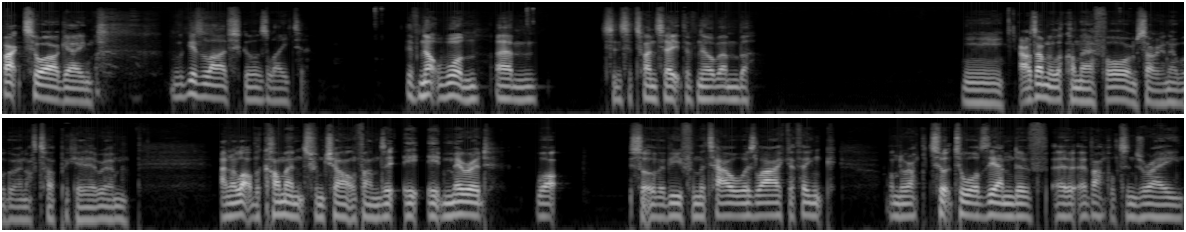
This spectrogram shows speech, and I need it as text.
back to our game. We'll give live scores later. They've not won um, since the 28th of November. Mm. I was having a look on their forum. Sorry, I know we're going off topic here. Um, and a lot of the comments from Charlton fans, it, it, it mirrored what sort of a view from the tower was like. I think under to, towards the end of uh, of Appleton's reign,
